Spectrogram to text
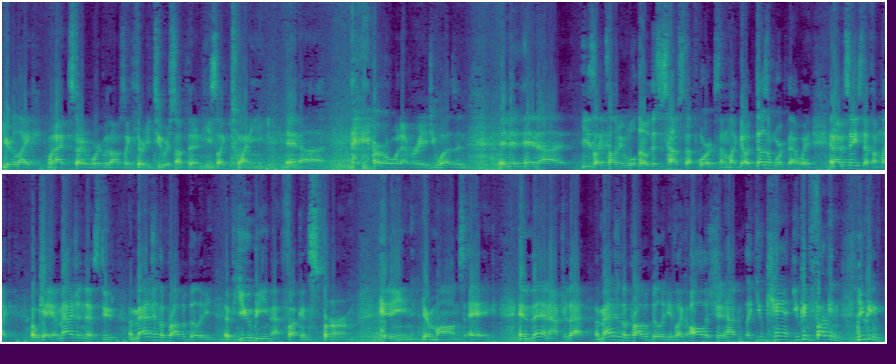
you're like, when I started working with him, I was like 32 or something, and he's like 20, and uh, or whatever age he was, and and and. Uh, He's like telling me, well, no, this is how stuff works. And I'm like, no, it doesn't work that way. And I would say stuff, I'm like, okay, imagine this, dude. Imagine the probability of you being that fucking sperm hitting your mom's egg. And then after that, imagine the probability of like all the shit happening. Like you can't, you can fucking, you can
